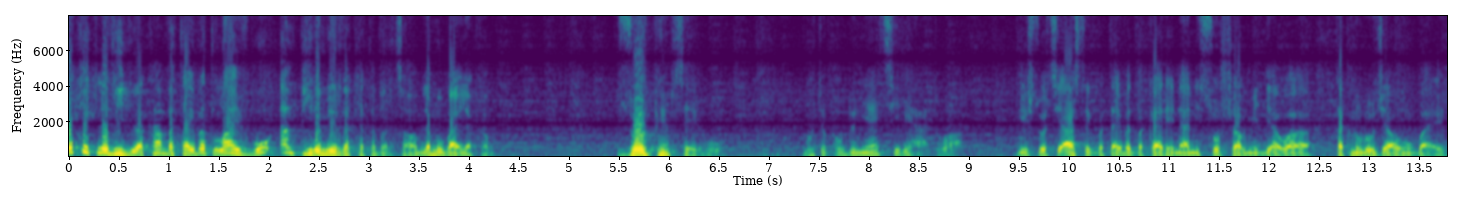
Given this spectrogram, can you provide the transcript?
یەکێک لە ڤیددیوەکان بە تایبەت لایف بوو ئەم پیرەمێردە کەتە بەرچاوم لە موبایلەکەم زۆر پێم سەیر بوو گوتم ئەو دنیای چی لێ هاتووە گەشتوە چی ئاستێک بە تایبەت بەکارهێنانی سوۆسیال میدیاوە تەکنۆلۆژیاوە موبایل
